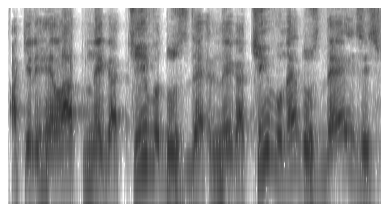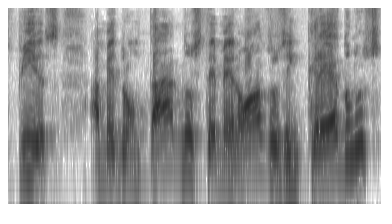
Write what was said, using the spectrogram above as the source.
aquele relato negativo dos, negativo, né, dos dez espias amedrontados, temerosos, incrédulos,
